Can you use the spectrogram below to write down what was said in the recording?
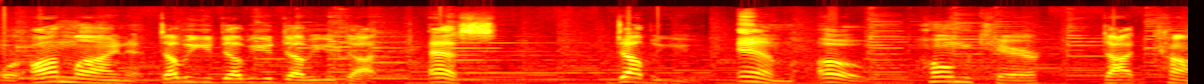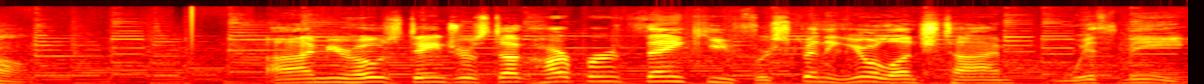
or online at www.swmohomecare.com. I'm your host, Dangerous Doug Harper. Thank you for spending your lunchtime with me.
